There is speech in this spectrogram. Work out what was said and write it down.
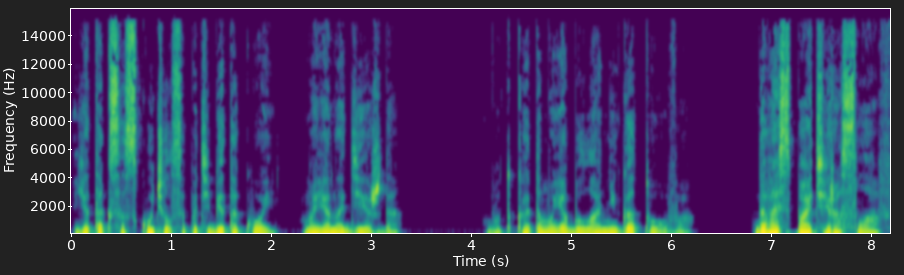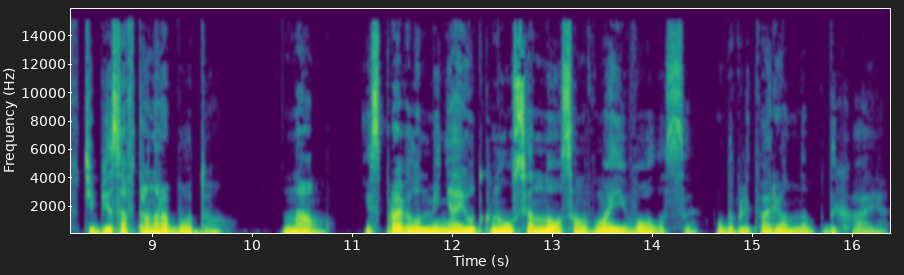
«Я так соскучился по тебе такой, моя надежда». Вот к этому я была не готова. «Давай спать, Ярослав, тебе завтра на работу». «Нам», — исправил он меня и уткнулся носом в мои волосы, удовлетворенно вдыхая.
